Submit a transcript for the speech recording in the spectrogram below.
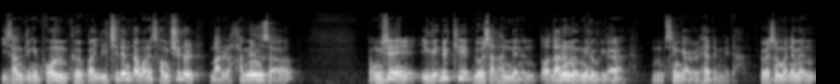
이상 중에 본 그것과 일치된다고 하는 성취를 말을 하면서 동시에 이렇게 묘사를 한 데는 또 다른 의미를 우리가 음, 생각을 해야 됩니다. 그것은 뭐냐면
